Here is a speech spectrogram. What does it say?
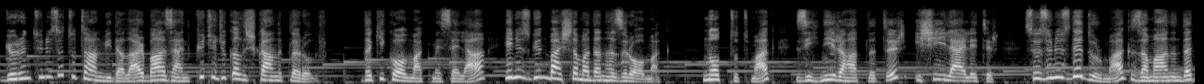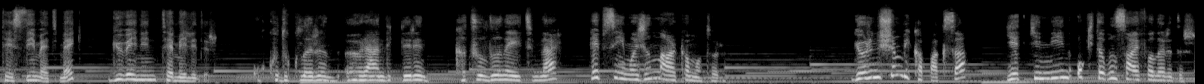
Görüntünüzü tutan vidalar bazen küçücük alışkanlıklar olur. Dakik olmak mesela, henüz gün başlamadan hazır olmak. Not tutmak, zihni rahatlatır, işi ilerletir. Sözünüzde durmak, zamanında teslim etmek, güvenin temelidir. Okudukların, öğrendiklerin, katıldığın eğitimler hepsi imajının arka motoru. Görünüşün bir kapaksa, yetkinliğin o kitabın sayfalarıdır.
